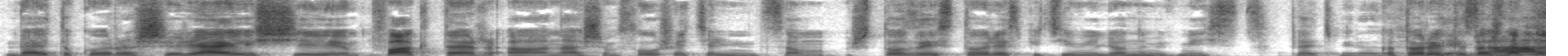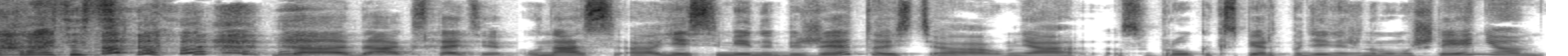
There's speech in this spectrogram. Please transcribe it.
дай такой расширяющий фактор а, нашим слушательницам. Что за история с пятью миллионами в месяц? Пять миллионов. Которые ты должна а! потратить. Да, да, кстати, у нас а, есть семейный бюджет, то есть а, у меня супруг эксперт по денежному мышлению,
